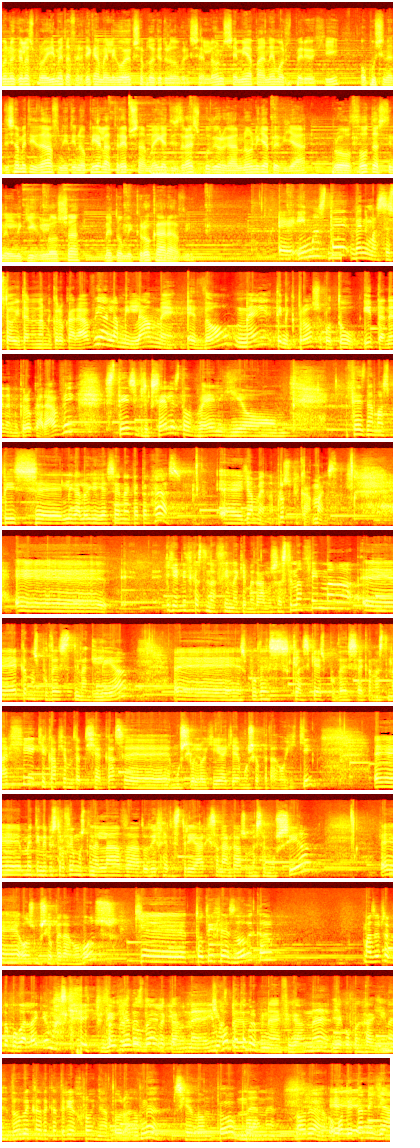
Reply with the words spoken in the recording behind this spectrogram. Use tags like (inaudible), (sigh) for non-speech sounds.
επόμενο κιόλας πρωί μεταφερθήκαμε λίγο έξω από το κέντρο των Βρυξελών σε μια πανέμορφη περιοχή όπου συναντήσαμε τη Δάφνη, την οποία λατρέψαμε για τις δράσεις που διοργανώνει για παιδιά, προωθώντας την ελληνική γλώσσα με το μικρό καράβι. Ε, είμαστε, δεν είμαστε στο Ήταν ένα μικρό καράβι, αλλά μιλάμε εδώ με την εκπρόσωπο του Ήταν ένα μικρό καράβι στις Βρυξέλλες, στο Βέλγιο. Θες να μας πεις ε, λίγα λόγια για σένα καταρχάς; Ε, για μένα, προσωπικά, μάλιστα. Ε, γεννήθηκα στην Αθήνα και μεγάλωσα στην Αθήνα. Ε, έκανα σπουδές στην Αγγλία. Ε, σπουδές, κλασικές σπουδές έκανα στην αρχή και κάποια μεταπτυχιακά σε μουσιολογία και μουσιοπαιδαγωγική. Ε, με την επιστροφή μου στην Ελλάδα το 2003 άρχισα να εργάζομαι σε μουσεία ε, ως μουσιοπαιδαγωγός και το 2012 μαζέψαμε τα μπογαλάκια μας και ήρθαμε 2012. Ναι, Και εγώ τότε πρέπει να έφυγα ναι. για Κοπενχάγη; Ναι, 12-13 χρόνια τώρα ναι. σχεδόν. Το, ναι, ναι. Ωραία. Οπότε ε, ήταν για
